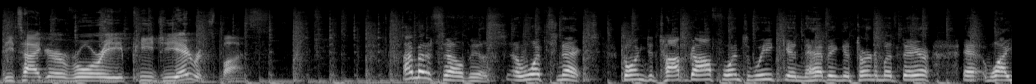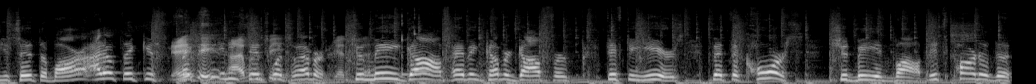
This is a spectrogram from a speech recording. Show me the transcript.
the Tiger Rory PGA response. I'm going to sell this. Uh, what's next? Going to Top Golf once a week and having a tournament there while you sit at the bar? I don't think it makes any I sense whatsoever. To me, golf, having covered golf for 50 years, that the course should be involved. It's part of the,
